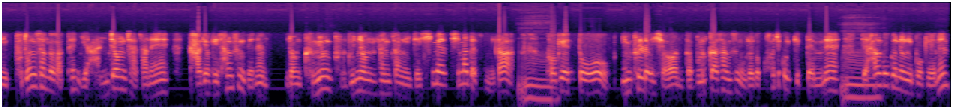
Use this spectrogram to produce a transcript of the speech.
이 부동산과 같은 이 안정 자산의 가격이 상승되는 이런 금융 불균형 현상이 이제 심해, 심화됐습니다. 음, 거기에 또 인플레이션, 그러니까 물가 상승 우려도 커지고 있기 때문에 음, 이제 한국은행이 보기에는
